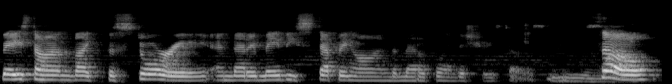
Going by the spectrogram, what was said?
based on like the story and that it may be stepping on the medical industry's toes. Mm. So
